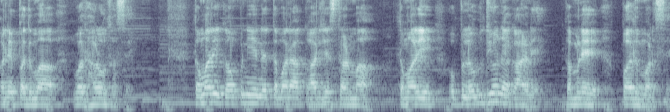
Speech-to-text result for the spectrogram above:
અને પદમાં વધારો થશે. તમારી કંપની અને તમારા કાર્યસ્થળમાં તમારી ઉપલબ્ધિઓના કારણે તમને પદ મળશે.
